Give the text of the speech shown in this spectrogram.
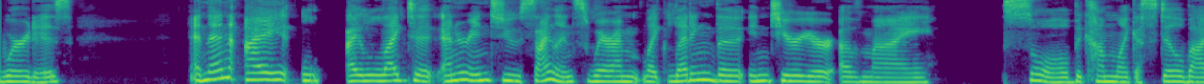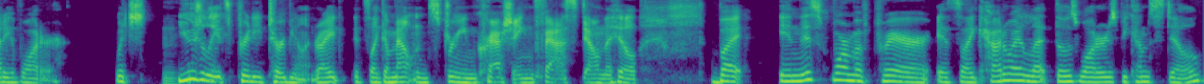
word is. And then I I like to enter into silence where I'm like letting the interior of my soul become like a still body of water, which Hmm. usually it's pretty turbulent, right? It's like a mountain stream crashing fast down the hill. But in this form of prayer, it's like, how do I let those waters become still?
